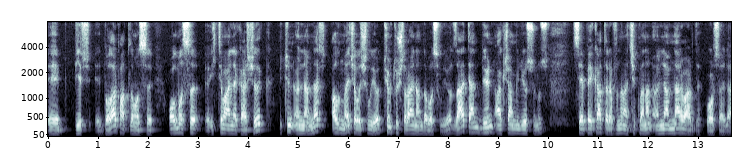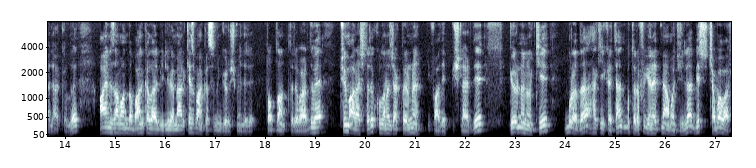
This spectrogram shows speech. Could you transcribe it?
e, bir e, dolar patlaması olması e, ihtimaline karşılık bütün önlemler alınmaya çalışılıyor. Tüm tuşlar aynı anda basılıyor. Zaten dün akşam biliyorsunuz SPK tarafından açıklanan önlemler vardı borsayla alakalı. Aynı zamanda Bankalar Birliği ve Merkez Bankası'nın görüşmeleri, toplantıları vardı ve tüm araçları kullanacaklarını ifade etmişlerdi. Görünen o ki burada hakikaten bu tarafı yönetme amacıyla bir çaba var.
